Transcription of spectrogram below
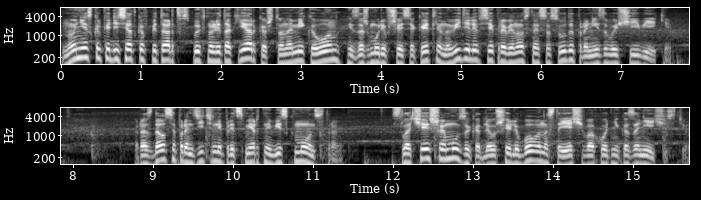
Но несколько десятков петард вспыхнули так ярко, что на миг и он, и зажмурившаяся Кэтлин увидели все кровеносные сосуды, пронизывающие веки. Раздался пронзительный предсмертный визг монстра. Сладчайшая музыка для ушей любого настоящего охотника за нечистью.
